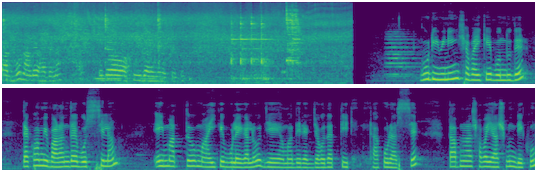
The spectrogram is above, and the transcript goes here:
লাগবো, নাহলে হবে না। এটা অসুবিধা হয়ে যাবে গুড ইভিনিং সবাইকে, বন্ধুদের। দেখো, আমি বারান্দায় বসছিলাম। এই মাত্র মাইকে বলে গেল যে আমাদের এক জগদ্ধাত্রী ঠাকুর আসছে। তা আপনারা সবাই আসুন, দেখুন।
